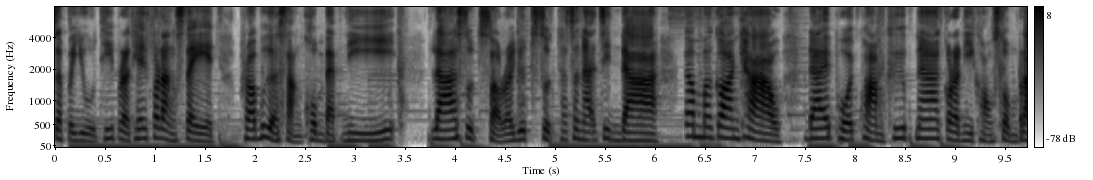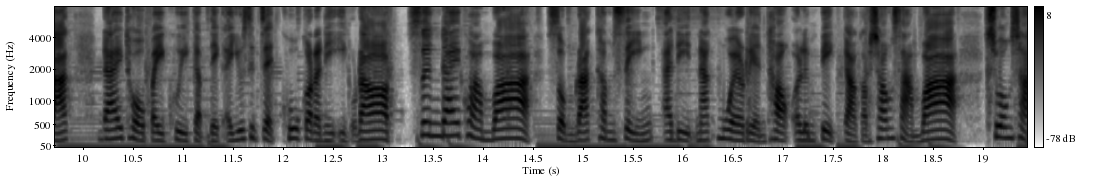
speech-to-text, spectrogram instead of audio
จะไปอยู่ที่ประเทศฝรั่งเศส เพราะเบื่อสังคมแบบนี้ล่าสุดสรยุทธ์สุดทัศนจินดา กรรมกรข่าว ได้โพสต์ความคืบหน้ากรณีของสมรัก ได้โทรไปคุยกับเด็กอายุ 17 คู่กรณีอีกรอบ ซึ่งได้ความว่าสมรักคำสิงอดีตนักมวยเหรียญทองโอลิมปิกกล่าวกับช่อง 3 ว่า ช่วงเช้า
